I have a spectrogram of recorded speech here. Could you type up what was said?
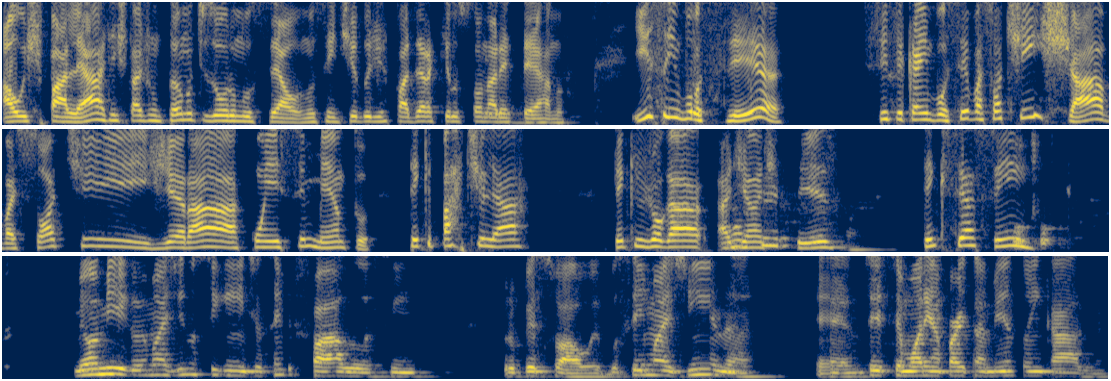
ao espalhar, a gente está juntando um tesouro no céu, no sentido de fazer aquilo se tornar eterno. Isso em você, se ficar em você, vai só te inchar, vai só te gerar conhecimento. Tem que partilhar, tem que jogar Com adiante. Com certeza. Tem que ser assim. Meu amigo, eu imagino o seguinte, eu sempre falo assim para o pessoal, você imagina, é, não sei se você mora em apartamento ou em casa.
